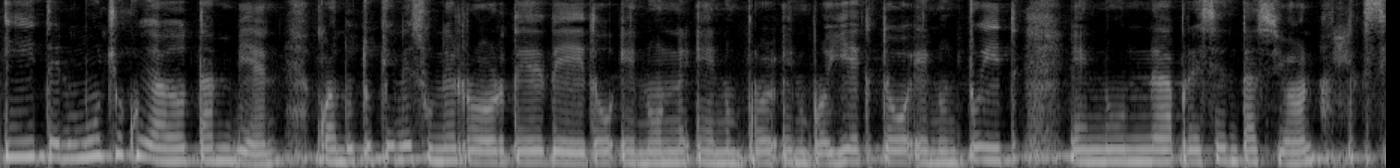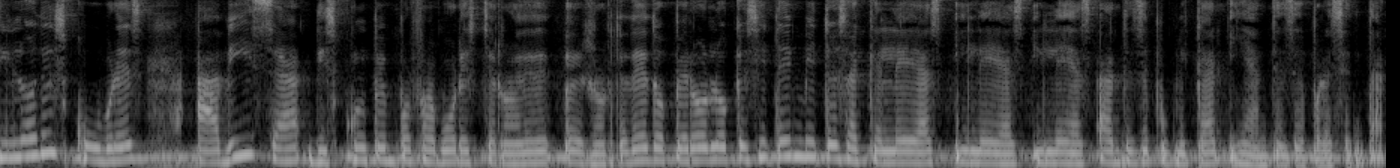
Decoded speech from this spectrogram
y ten mucho cuidado también cuando tú tienes un error de dedo en un, en un, en un proyecto, en un tweet, en una presentación. Si lo descubres, avisa, disculpen por favor este error de, error de dedo, pero lo que sí te invito es a que leas y leas y leas antes de publicar y antes de presentar.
